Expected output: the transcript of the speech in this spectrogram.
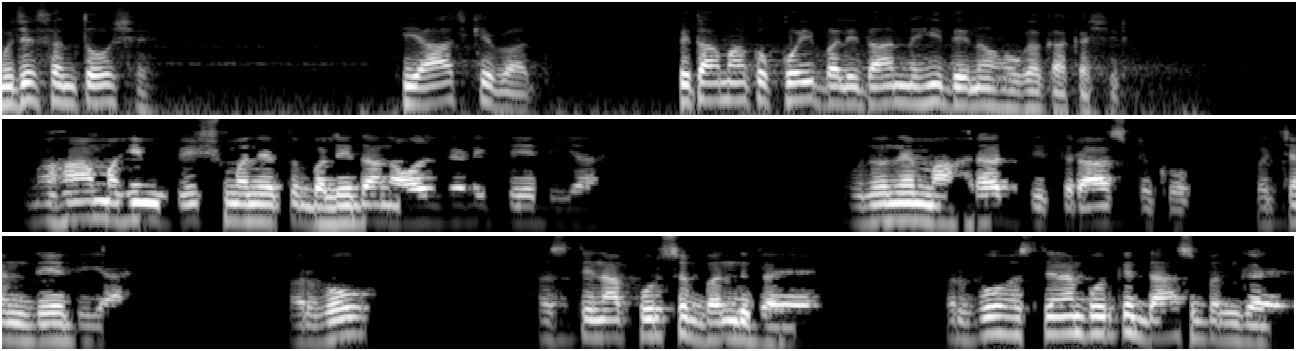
मुझे संतोष है कि आज के बाद पितामह को कोई बलिदान नहीं देना होगा काकाश्री। महामहिम भीष्म ने तो बलिदान ऑलरेडी दे दिया है। उन्होंने महाराज धृतराष्ट्र को वचन दे दिया है। और वो हस्तिनापुर से बंद गए और वो हस्तिनापुर के दास बन गए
